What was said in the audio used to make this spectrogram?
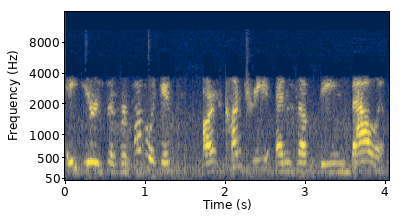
eight years of Republicans. Our country ends up being balanced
